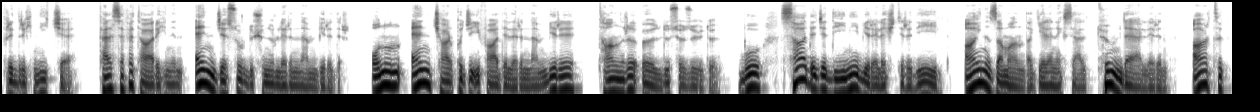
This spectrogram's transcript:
Friedrich Nietzsche felsefe tarihinin en cesur düşünürlerinden biridir. Onun en çarpıcı ifadelerinden biri Tanrı öldü sözüydü. Bu sadece dini bir eleştiri değil, aynı zamanda geleneksel tüm değerlerin artık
